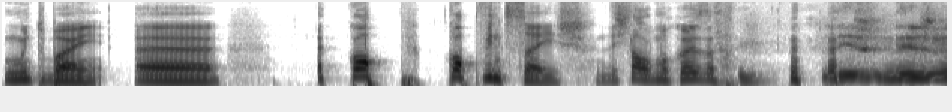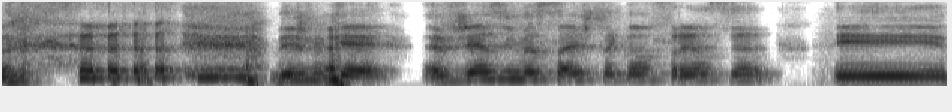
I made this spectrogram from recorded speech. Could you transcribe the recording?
muito bem. a COP, COP26, diz-te alguma coisa? Diz-me, diz-me. diz-me que é a 26 Conferência e,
